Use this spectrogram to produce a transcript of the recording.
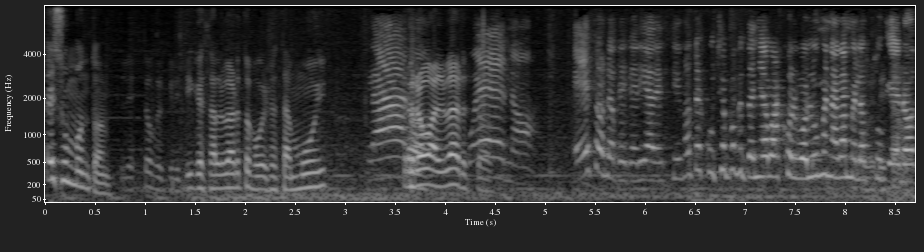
Es un montón. Les toca que critiques a Alberto porque ella está muy Claro. pro Alberto. Bueno, eso es lo que quería decir. No te escuché porque tenía bajo el volumen, ahora me lo subieron.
